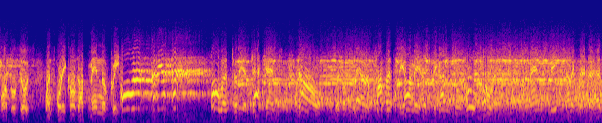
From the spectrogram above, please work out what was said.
immortal Zeus. Once more, he calls out men of Greece. Forward to the attack! Forward to the attack, and now, with a blare of trumpets, the army has begun to move forward. When a man speaks, Alexander has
